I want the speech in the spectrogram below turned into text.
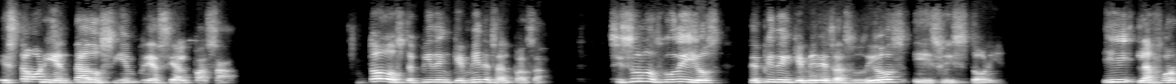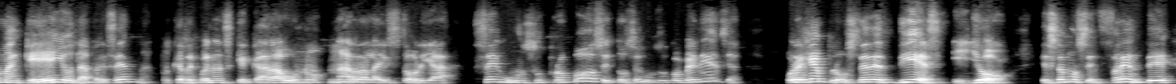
está orientado siempre hacia el pasado. Todos te piden que mires al pasado. Si son los judíos, te piden que mires a su Dios y su historia. Y la forma en que ellos la presentan, porque recuerden que cada uno narra la historia según su propósito, según su conveniencia. Por ejemplo, ustedes 10 y yo estamos enfrente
